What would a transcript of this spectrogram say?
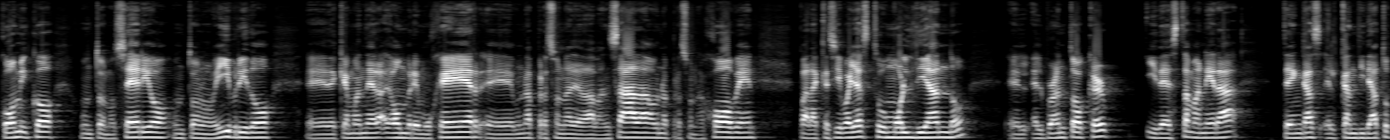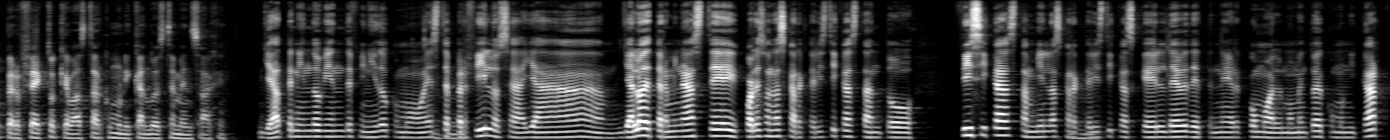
cómico, un tono serio, un tono híbrido, eh, de qué manera, hombre, mujer, eh, una persona de edad avanzada, una persona joven, para que si vayas tú moldeando el, el brand talker y de esta manera tengas el candidato perfecto que va a estar comunicando este mensaje ya teniendo bien definido como este perfil, o sea, ya, ya lo determinaste cuáles son las características tanto físicas, también las características que él debe de tener como al momento de comunicar.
